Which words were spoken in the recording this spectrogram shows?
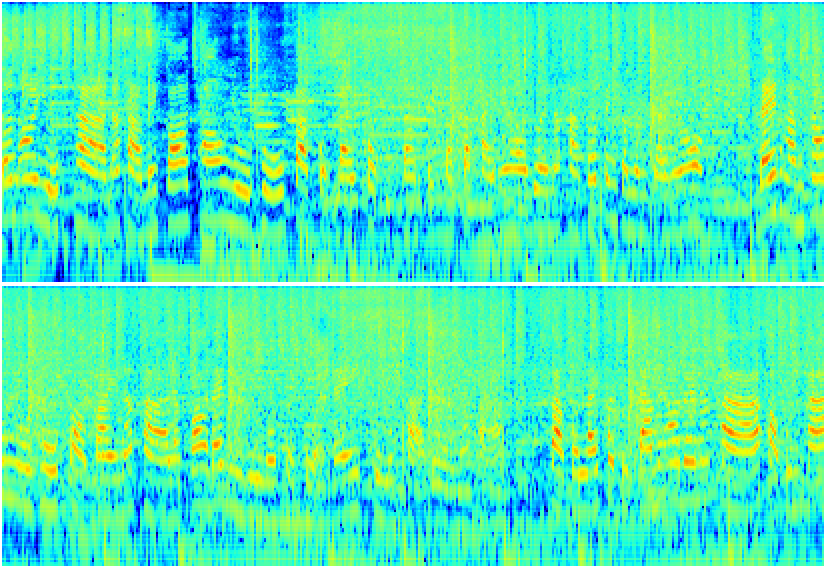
ต้นอ้อยูสค่ะนะคะ ไม่ก็ช่อง YouTube ฝากกดไลค์ กดติดตาม กดซับสไครต์ให้อ้อด้วยนะคะ เพื่อเป็นกำลังใจให้อ้อได้ทำช่อง YouTube ต่อไปนะคะ แล้วก็ได้รีวิวรถสวยๆให้คุณลูกค้าดูนะคะ ฝากกดไลค์ กดติดตามให้อ้อด้วยนะคะ ขอบคุณค่ะ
